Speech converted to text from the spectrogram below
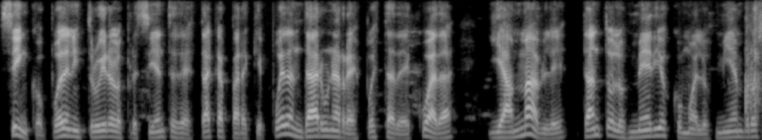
Cinco, pueden instruir a los presidentes de estaca para que puedan dar una respuesta adecuada y amable tanto a los medios como a los miembros,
